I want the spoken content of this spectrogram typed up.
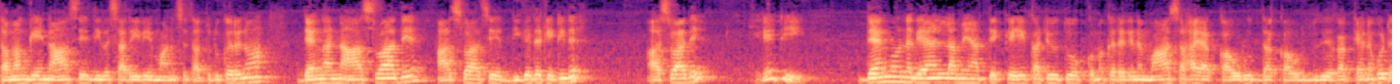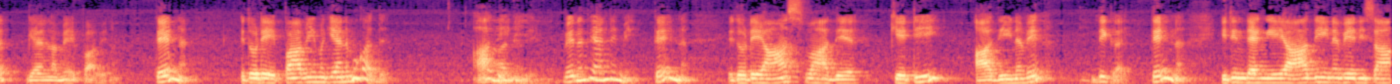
තමන්ගේ නාසය, දිව, ශරීරය, මනස සතුටු කරනවා. දැන් අන්න ආස්වාදය, ආස්වාසයේ දිගද කෙටිද? ආස්වාදයේ කෙටි. දැන් ඔන්න ගෑන් ළමයාත් එක්ක ඒ කටයුතු ඔක්කොම කරගෙන මාස 6ක් අවුරුද්දක් අවුරුදු දෙකක් යනකොට ගෑන් ළමයා එපා වෙනවා. තේන්න? එතකොට එපා වීම කියන්නේ මොකද්ද? ආදීනවේ. වෙන දෙයක් නෙමෙයි. තේන්න? එතකොට ඒ ආස්වාදය කෙටි ආදීනවේ දිගයි. තේන්න? ඉතින් දැන් මේ ආදීනවේ නිසා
